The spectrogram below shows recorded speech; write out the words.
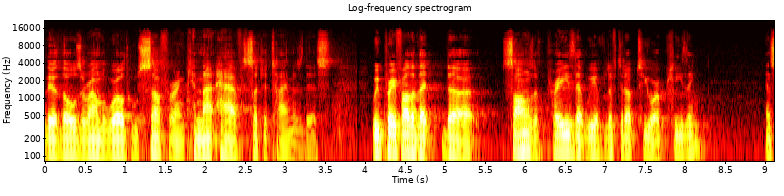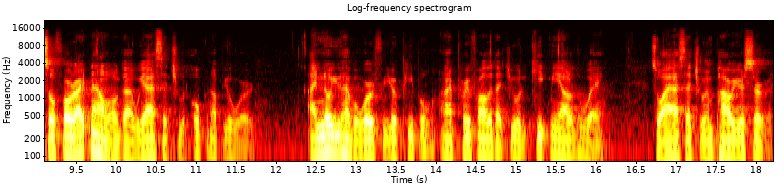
There are those around the world who suffer and cannot have such a time as this. We pray, Father, that the songs of praise that we have lifted up to you are pleasing. And so, for right now, Lord God, we ask that you would open up your word. I know you have a word for your people, and I pray, Father, that you would keep me out of the way. So I ask that you empower your servant,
